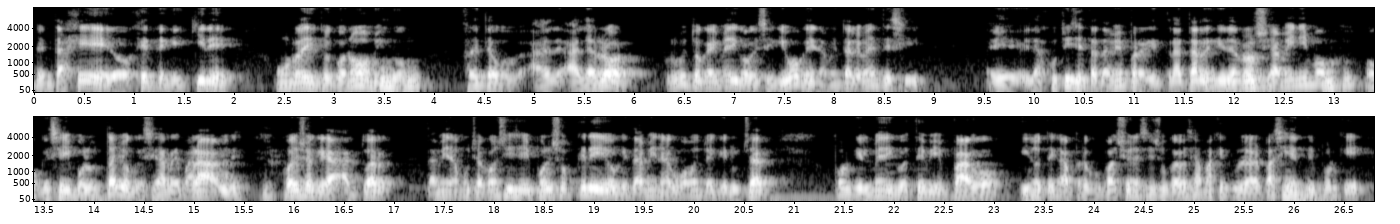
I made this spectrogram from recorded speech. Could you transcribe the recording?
ventajeros, gente que quiere un rédito económico frente al error por supuesto que hay médicos que se equivocan y lamentablemente si eh, la justicia está también para que, tratar de que el error sea mínimo o que sea involuntario o que sea reparable. Por eso hay que actuar también a mucha conciencia y por eso creo que también en algún momento hay que luchar porque el médico esté bien pago y no tenga preocupaciones en su cabeza más que curar al paciente, porque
